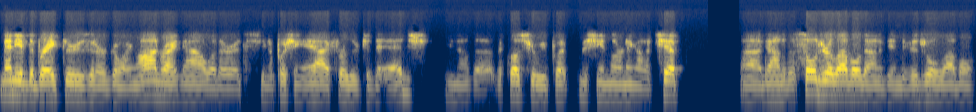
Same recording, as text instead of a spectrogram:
many of the breakthroughs that are going on right now, whether it's you know pushing AI further to the edge. You know, the, the closer we put machine learning on a chip, uh, down to the soldier level, down to the individual level,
